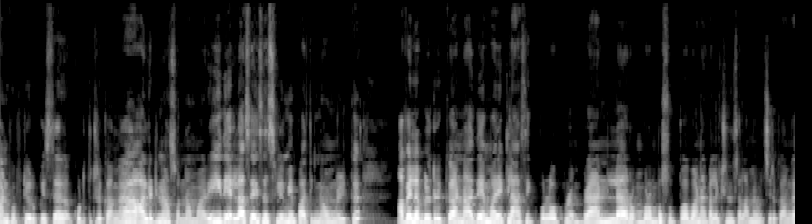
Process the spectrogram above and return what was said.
ஒன் ஃபிஃப்டி ருபீஸில் கொடுத்துட்ருக்காங்க. ஆல்ரெடி நான் சொன்ன மாதிரி. இது எல்லா சைஸஸ்லேயுமே பார்த்தீங்கன்னா உங்களுக்கு அவைலபிள் இருக்குது அண்ட் அதே மாதிரி கிளாசிக் போலோ ப்ராண்டில் ரொம்ப ரொம்ப சூப்பர்பான கலெக்ஷன்ஸ் எல்லாமே வச்சுருக்காங்க.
